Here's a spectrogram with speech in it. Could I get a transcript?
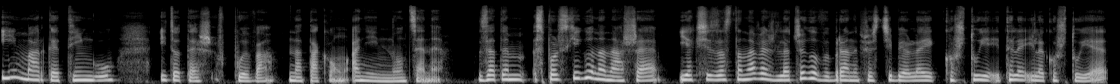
i marketingu, i to też wpływa na taką, a nie inną cenę. Zatem z polskiego na nasze, jak się zastanawiasz, dlaczego wybrany przez ciebie olejek kosztuje tyle, ile kosztuje,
